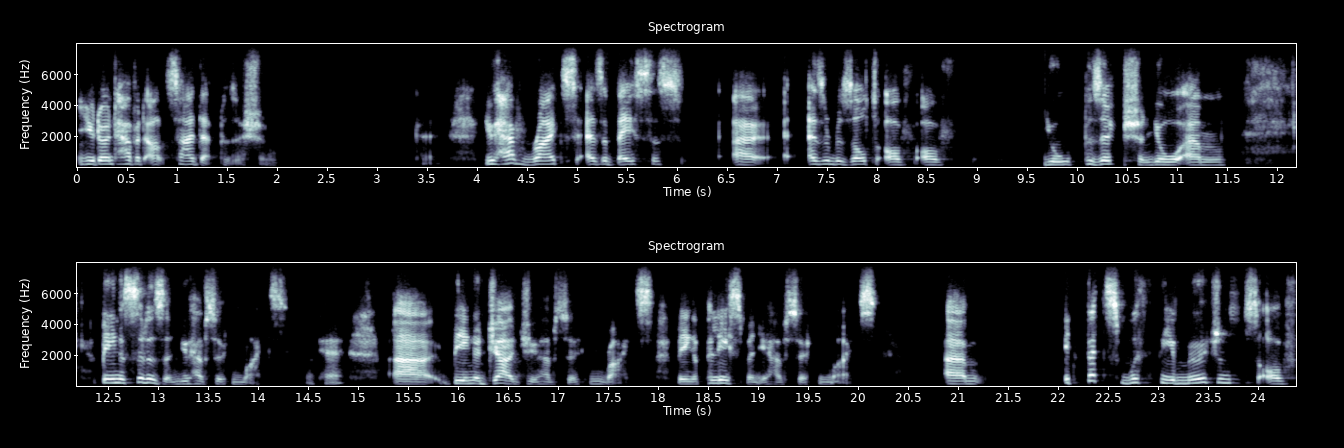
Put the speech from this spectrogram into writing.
you don't have it outside that position you have rights as a basis, uh, as a result of of your position, your um, being a citizen. You have certain rights. Okay, uh, being a judge, you have certain rights. Being a policeman, you have certain rights. Um, it fits with the emergence of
